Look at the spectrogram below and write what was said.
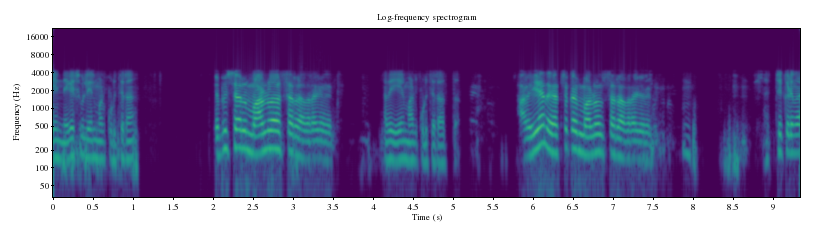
ಏನು ನೆಗೆಶಿಬಲ್ ಏನು ಮಾಡ್ಕೊಡ್ತೀರಾ? ಎಫಿಷಿಯಲ್ ಮಾಡುವ ಸರ್ ಅದ್ರಾಗ ಏನೈತಿ? ಅದೇ ಏನು ಮಾಡ್ಕೊಡ್ತೀರಾ ಅಂತ? ಅದು ಏನು ಹೆಚ್ಚು ಕಡಿಮೆ ಮಾಡೋಣ ಸರ್ ಅದ್ರಾಗ ಏನೈತಿ? ಹೆಚ್ಚು ಕಡಿಮೆ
